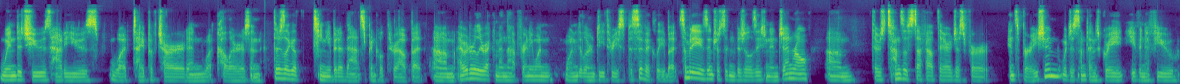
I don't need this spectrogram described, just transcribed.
when to choose how to use what type of chart and what colors. And there's like a teeny bit of that sprinkled throughout. But um, I would really recommend that for anyone wanting to learn D3 specifically. But somebody who's interested in visualization in general, um, there's tons of stuff out there just for inspiration, which is sometimes great, even if you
